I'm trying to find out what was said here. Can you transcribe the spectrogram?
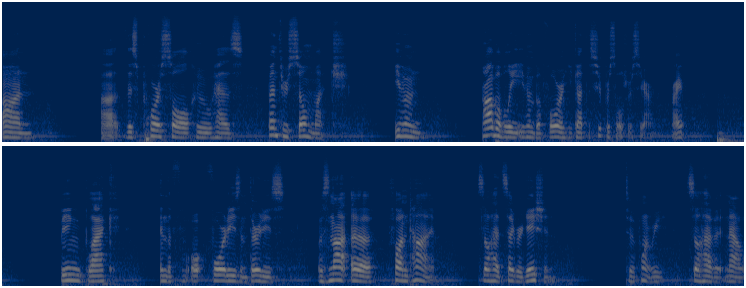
on uh, this poor soul who has been through so much. Even probably even before he got the super soldier serum, right? being black in the 40s and 30s was not a fun time. Still had segregation to the point we still have it now.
